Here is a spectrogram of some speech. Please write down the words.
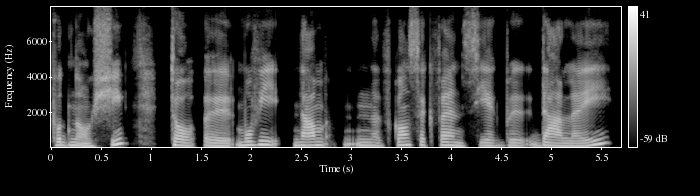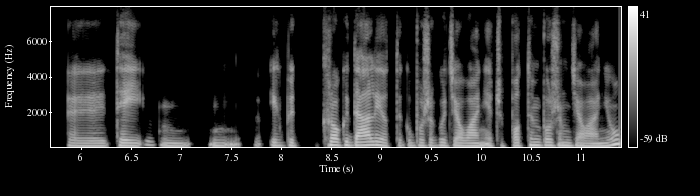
podnosi, to mówi nam w konsekwencji jakby dalej, tej jakby krok dalej od tego Bożego działania, czy po tym Bożym działaniu,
